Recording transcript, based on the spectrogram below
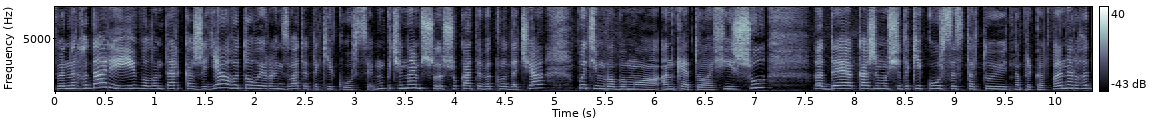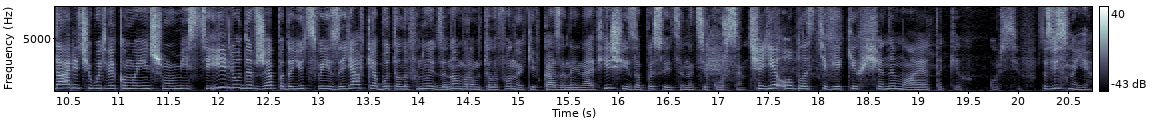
в Енергодарі, і волонтер каже: Я готовий організувати такі курси. Ми починаємо шу- шукати викладача, потім робимо анкету афішу, е, де кажемо, що такі курси стартують, наприклад, в Енергодарі чи будь-якому іншому місці. І люди вже подають свої заявки або телефонують за номером телефону, який вказаний на афіші, і записуються на ці курси. Чи є області, в яких ще немає таких курсів? Звісно, є.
